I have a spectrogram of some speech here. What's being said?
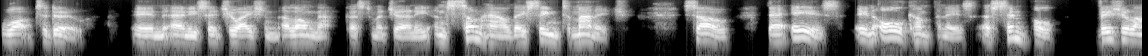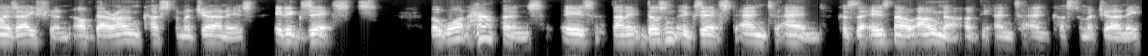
what to do in any situation along that customer journey. And somehow they seem to manage. So there is in all companies a simple visualization of their own customer journeys. It exists. But what happens is that it doesn't exist end to end because there is no owner of the end to end customer journey,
